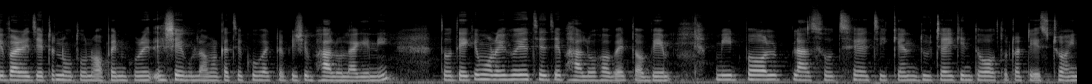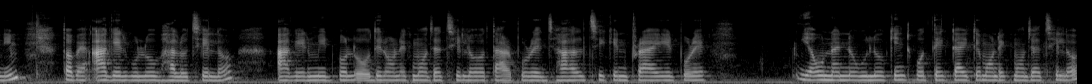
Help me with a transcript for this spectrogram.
এবারে যেটা নতুন ওপেন করে সেগুলো আমার কাছে খুব একটা বেশি ভালো লাগেনি। তো দেখে মনে হয়েছে যে ভালো হবে। তবে মিট বল প্লাস হচ্ছে চিকেন দুটাই কিন্তু অতটা টেস্ট হয়নি। তবে আগেরগুলো ভালো ছিল। আগের মিট বল ওদের অনেক মজা ছিল। তারপরে ঝাল চিকেন ফ্রাই এরপরে ইয়া অন্যান্যগুলো কিন্তু প্রত্যেকটা আইটেম অনেক মজা ছিল।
